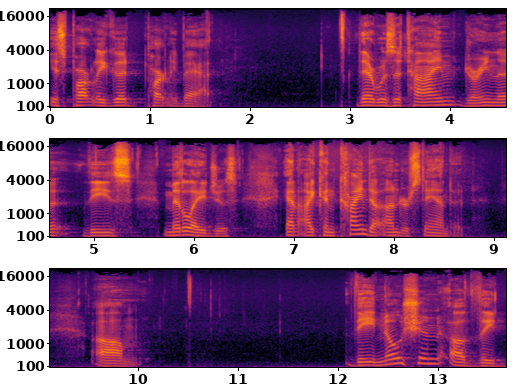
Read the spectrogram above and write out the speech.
is partly good, partly bad. There was a time during the, these Middle Ages, and I can kind of understand it. Um, the notion of the,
